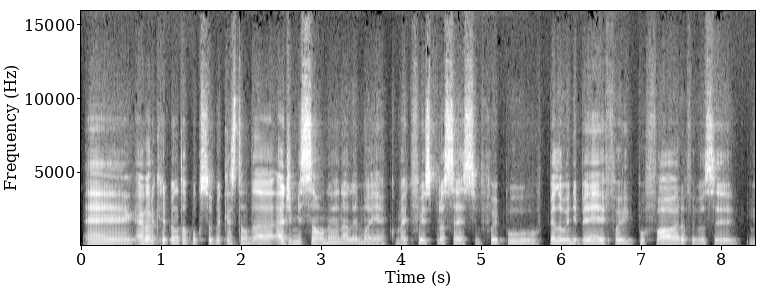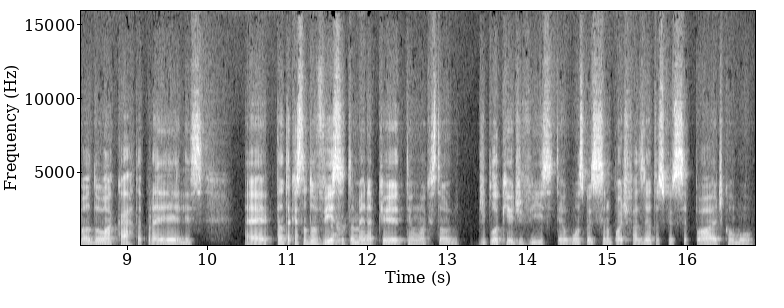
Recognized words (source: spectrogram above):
É, agora eu queria perguntar um pouco sobre a questão da admissão né, na Alemanha. Como é que foi esse processo? Foi por, pela UNB? Foi por fora? Foi você mandou uma carta para eles? É, tanta questão do visto também, né? Porque tem uma questão de bloqueio de visto, tem algumas coisas que você não pode fazer, outras coisas que você pode, como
